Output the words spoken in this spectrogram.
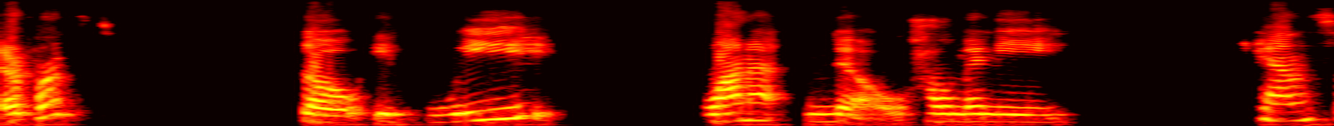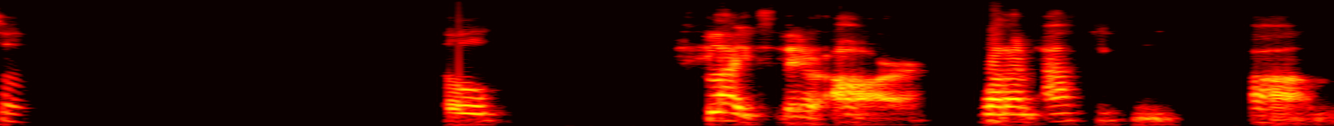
airport. So if we wanna know how many cancel flights there are, what I'm asking, um,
